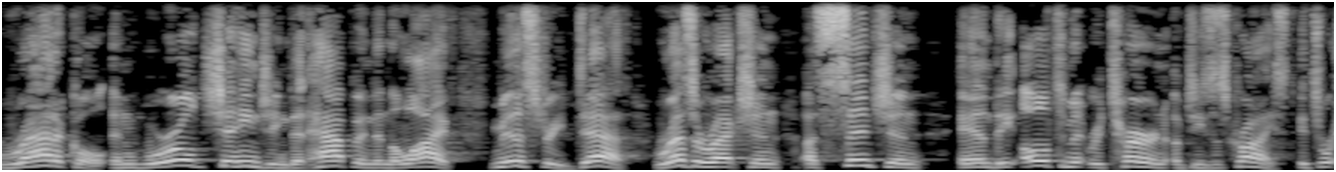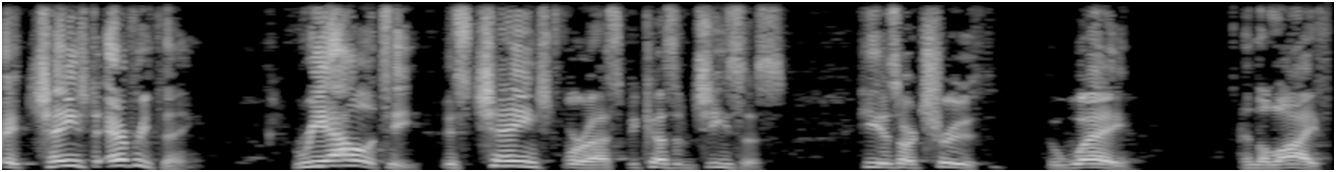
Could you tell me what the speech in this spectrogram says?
radical and world changing that happened in the life, ministry, death, resurrection, ascension, and the ultimate return of Jesus Christ. It's, it changed everything. Reality is changed for us because of Jesus. He is our truth, the way, and the life.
